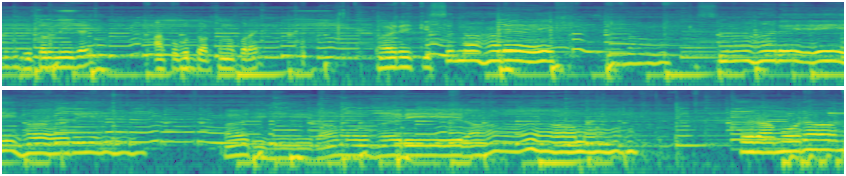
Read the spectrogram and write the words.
যদি ভিতরে নিয়ে যাই আর প্রভুর দর্শনও করাই। হরে কৃষ্ণ হরে কৃষ্ণ, হরে হরে হরে রাম হরে রাম রাম রাম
